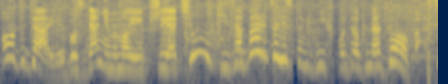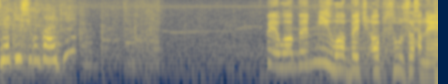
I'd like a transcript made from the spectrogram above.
Oddaję, bo zdaniem mojej przyjaciółki za bardzo jestem w nich podobna do was. Jakieś uwagi? Byłoby miło być obsłużonym.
